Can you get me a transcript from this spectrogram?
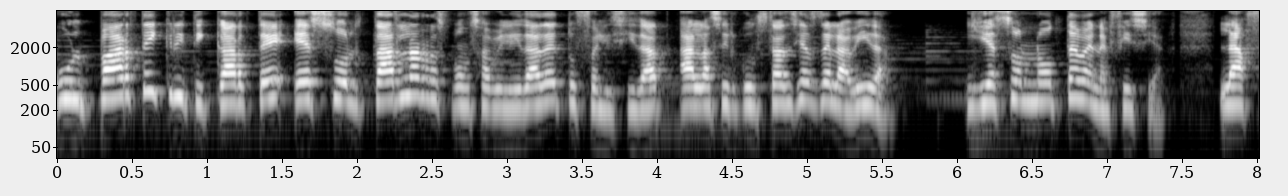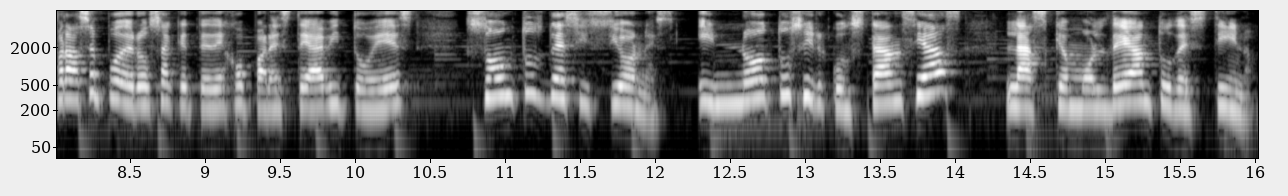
Culparte y criticarte es soltar la responsabilidad de tu felicidad a las circunstancias de la vida. Y eso no te beneficia. La frase poderosa que te dejo para este hábito es, son tus decisiones y no tus circunstancias las que moldean tu destino.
